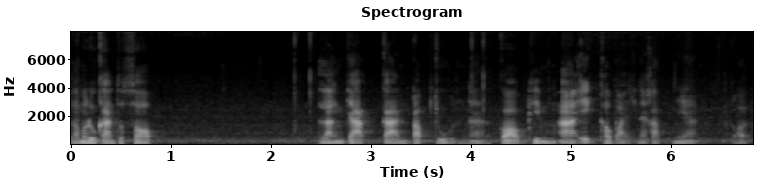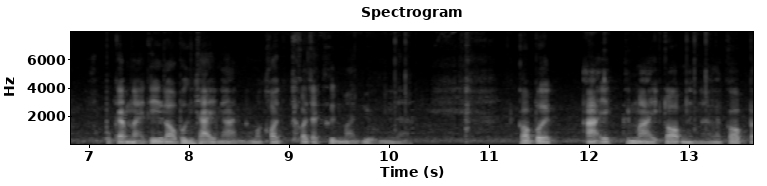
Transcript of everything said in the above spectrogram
เรามาดูการทดสอบ หลังจากการปรับจูนนะก็พิมพ์ rx เข้าไปนะครับเนี่ยโปรแกรมไหนที่เราเพิ่งใช้งานมันก็จะขึ้นมาอยู่นี้นะก็เปิด rx ขึ้นมาอีกรอบหนึ่งนะแล้วก็ไป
